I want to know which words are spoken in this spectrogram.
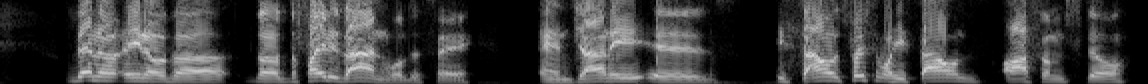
then uh, you know the the the fight is on. We'll just say, and Johnny is he sounds first of all he sounds awesome still.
